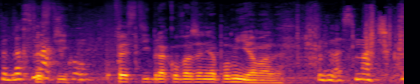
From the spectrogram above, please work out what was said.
To dla Kwestii, smaczku. kwestii braku ważenia pomijam, ale... To dla smaczku.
